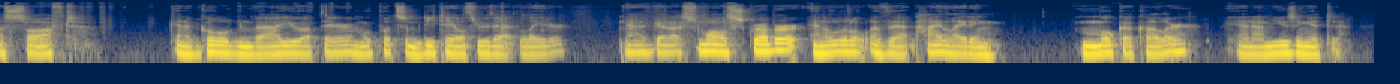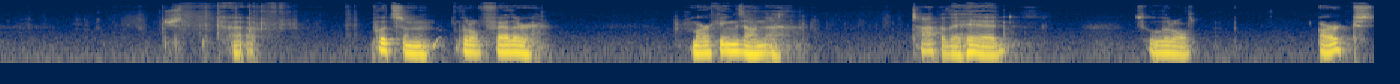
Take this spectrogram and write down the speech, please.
a soft kind of golden value up there and we'll put some detail through that later. Now I've got a small scrubber and a little of that highlighting mocha color and I'm using it to just uh, put some little feather markings on the top of the head. So little arcs.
